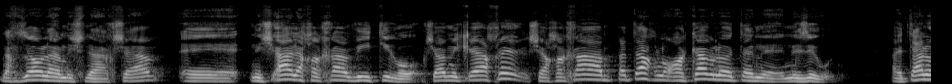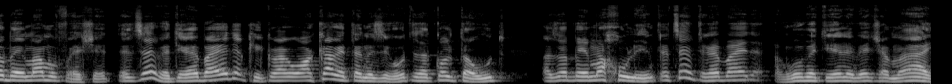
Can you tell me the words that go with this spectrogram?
נחזור למשנה עכשיו. אה, נשאל החכם והתירו, עכשיו מקרה אחר, שהחכם פתח לו, עקר לו את הנזירות. הייתה לו בהמה מופרשת, תצא ותראה בעדר, כי כבר הוא עקר את הנזירות, זה הכל טעות, אז הבהמה חולין, תצא ותראה בעדר. אמרו הלל לבית שמאי,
